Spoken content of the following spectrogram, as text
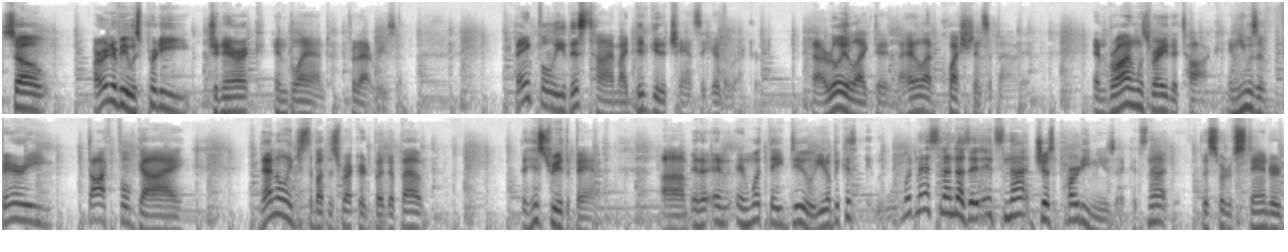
So our interview was pretty generic and bland for that reason. Thankfully, this time I did get a chance to hear the record. And I really liked it. I had a lot of questions about it. And Brann was ready to talk, and he was a very thoughtful guy, not only just about this record, but about the history of the band um, and, and, and what they do. You know, because what Mastodon does, it, it's not just party music. It's not the sort of standard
